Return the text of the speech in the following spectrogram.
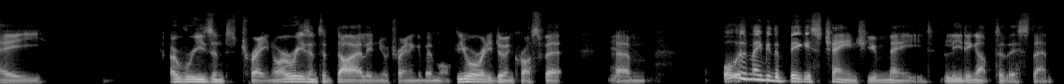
a a reason to train or a reason to dial in your training a bit more. you're already doing CrossFit. Yeah. Um, what was maybe the biggest change you made leading up to this then,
